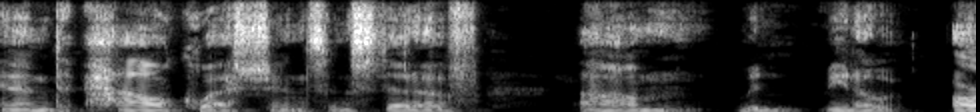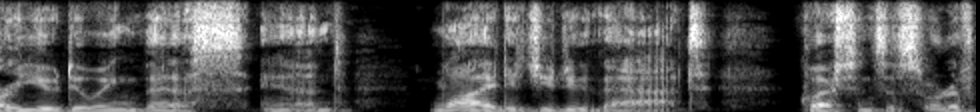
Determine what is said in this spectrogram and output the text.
and how questions instead of um, you know are you doing this? And why did you do that? Questions that sort of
